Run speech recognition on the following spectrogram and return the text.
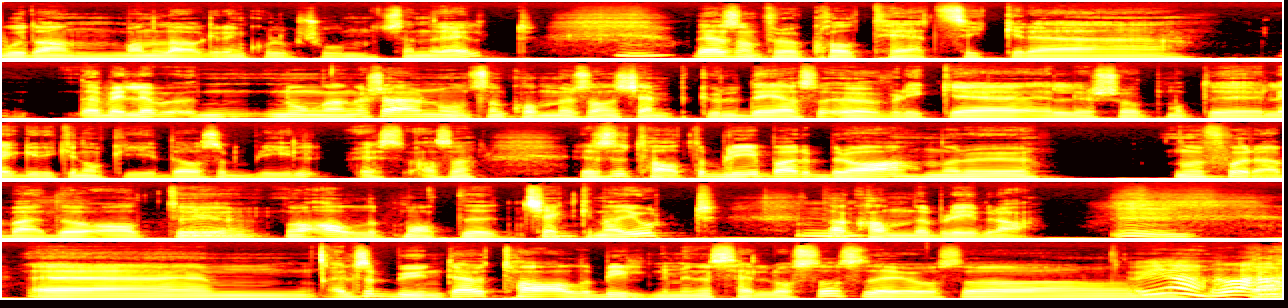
hvordan man lager en kolleksjon generelt. Mm. Det er sånn for å kvalitetssikre veldig, Noen ganger så er det noen som kommer sånn kjempekul idé, og så øver de ikke, eller så på en måte legger de ikke nok i det, og så blir altså, Resultatet blir bare bra når du når forarbeidet og alt du Mm. Når alle på en måte sjekken er gjort, da kan det bli bra. mm. Eh, ellers så begynte jeg å ta alle bildene mine selv også, så det er jo også ja. Hva?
